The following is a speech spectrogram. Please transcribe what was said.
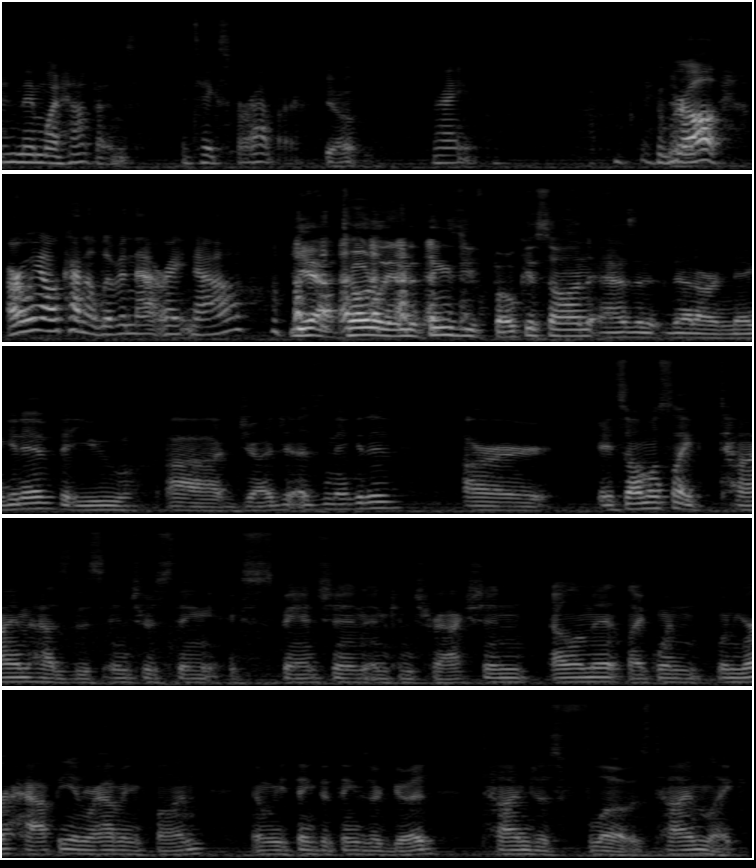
and then what happens it takes forever Yep. right we're all aren't we all kind of living that right now yeah, totally. And the things you focus on as a, that are negative, that you uh, judge as negative, are it's almost like time has this interesting expansion and contraction element. Like when when we're happy and we're having fun and we think that things are good, time just flows. Time like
